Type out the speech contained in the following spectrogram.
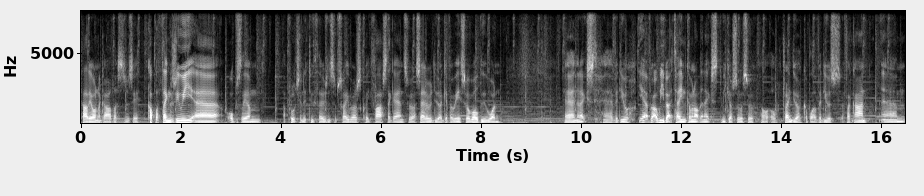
carry on regardless, as we say. A couple of things really. Uh, obviously, I'm approaching the 2,000 subscribers quite fast again, so I said I would do a giveaway, so I will do one uh, in the next uh, video. Yeah, I've got a wee bit of time coming up the next week or so, so I'll, I'll try and do a couple of videos if I can. Um,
